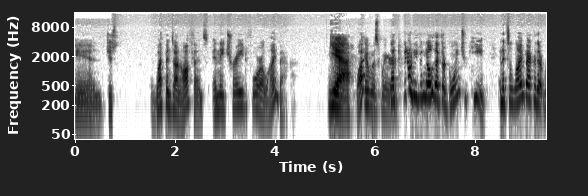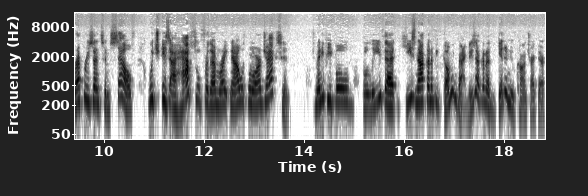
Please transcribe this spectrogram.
and just weapons on offense, and they trade for a linebacker. Yeah, what? It was weird. That, we don't even know that they're going to keep, and it's a linebacker that represents himself, which is a hassle for them right now with Lamar Jackson. Many people believe that he's not going to be coming back. He's not going to get a new contract there.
